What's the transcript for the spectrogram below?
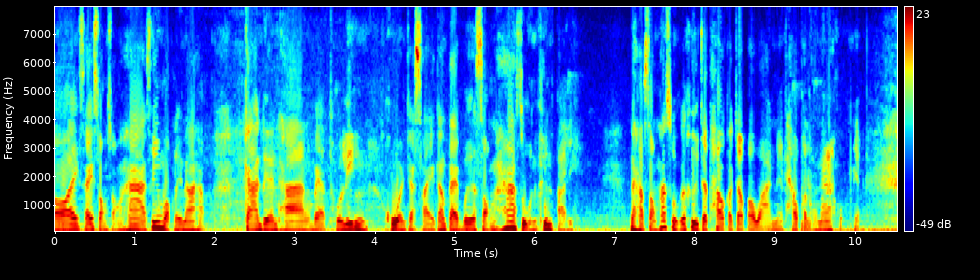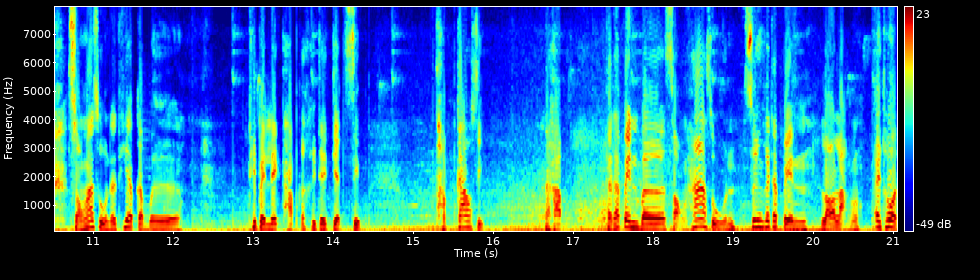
200 ไซส์ 225 ซึ่งบอกเลยนะครับ การเดินทางแบบทัวริงควรจะใส่ตั้งแต่เบอร์ 250 ขึ้นไป นะครับ250 ก็คือจะเท่ากับเจ้าประวานเนี่ยเท่ากับเราหน้าผมเนี่ย250ถ้าเทียบกับเบอร์ที่เป็นเลขทับก็คือจะ 70 ทับ 90 นะครับ แต่ถ้าเป็นเบอร์ 250 ซึ่งก็จะเป็นล้อหลังไอ้โทษ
